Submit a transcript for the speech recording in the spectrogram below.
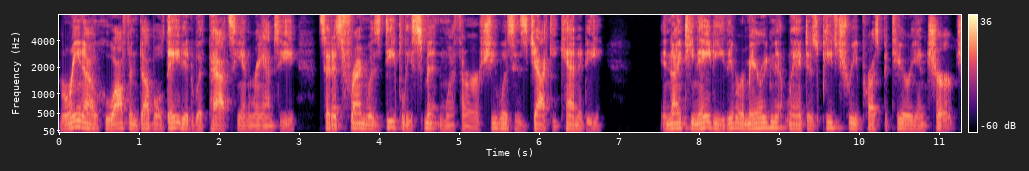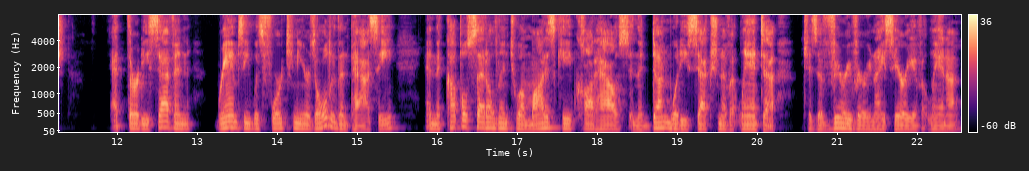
Marino, who often double dated with Patsy and Ramsey, said his friend was deeply smitten with her. She was his Jackie Kennedy. In 1980, they were married in Atlanta's Peachtree Presbyterian Church. At 37, Ramsey was 14 years older than Patsy, and the couple settled into a modest Cape Cod house in the Dunwoody section of Atlanta, which is a very, very nice area of Atlanta.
